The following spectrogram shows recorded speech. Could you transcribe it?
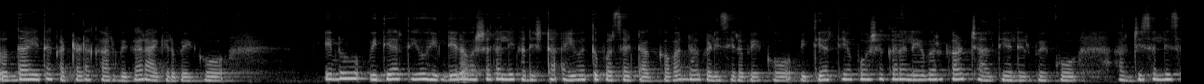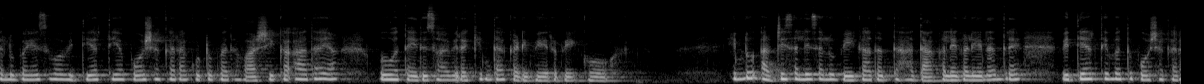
ನೋಂದಾಯಿತ ಕಟ್ಟಡ ಕಾರ್ಮಿಕರಾಗಿರಬೇಕು. ಇನ್ನು ವಿದ್ಯಾರ್ಥಿಯು ಹಿಂದಿನ ವರ್ಷದಲ್ಲಿ ಕನಿಷ್ಠ ಐವತ್ತು ಪರ್ಸೆಂಟ್ ಅಂಕವನ್ನು ಗಳಿಸಿರಬೇಕು. ವಿದ್ಯಾರ್ಥಿಯ ಪೋಷಕರ ಲೇಬರ್ ಕಾರ್ಡ್ ಚಾಲ್ತಿಯಲ್ಲಿರಬೇಕು. ಅರ್ಜಿ ಸಲ್ಲಿಸಲು ಬಯಸುವ ವಿದ್ಯಾರ್ಥಿಯ ಪೋಷಕರ ಕುಟುಂಬದ ವಾರ್ಷಿಕ ಆದಾಯ ಮೂವತ್ತೈದು ಸಾವಿರಕ್ಕಿಂತ ಕಡಿಮೆ ಇರಬೇಕು. ಇನ್ನು ಅರ್ಜಿ ಸಲ್ಲಿಸಲು ಬೇಕಾದಂತಹ ದಾಖಲೆಗಳೇನೆಂದರೆ ವಿದ್ಯಾರ್ಥಿ ಮತ್ತು ಪೋಷಕರ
